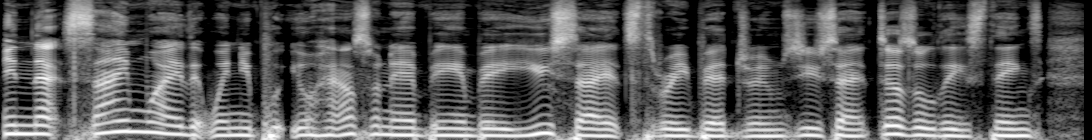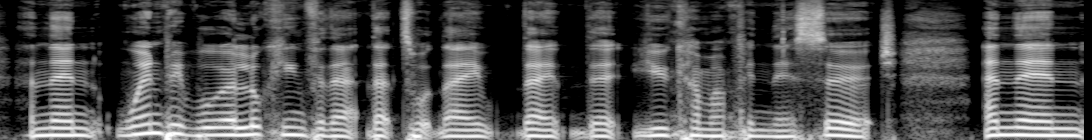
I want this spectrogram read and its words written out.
in that same way that when you put your house on Airbnb, you say it's three bedrooms, you say it does all these things, and then when people are looking for that, that's what they they that you come up in their search, and then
